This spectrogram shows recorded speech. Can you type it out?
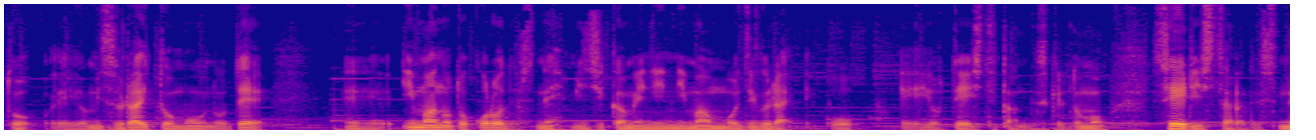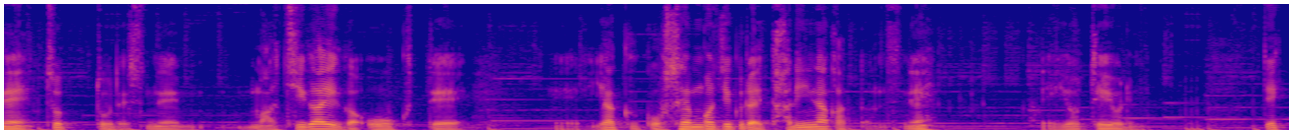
と、えー、読みづらいと思うので、えー、今のところですね短めに2万文字ぐらいを、え予定してたんですけれども整理したらですねちょっとですね間違いが多くて、え約5,000文字ぐらい足りなかったんですね、え予定よりも。で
